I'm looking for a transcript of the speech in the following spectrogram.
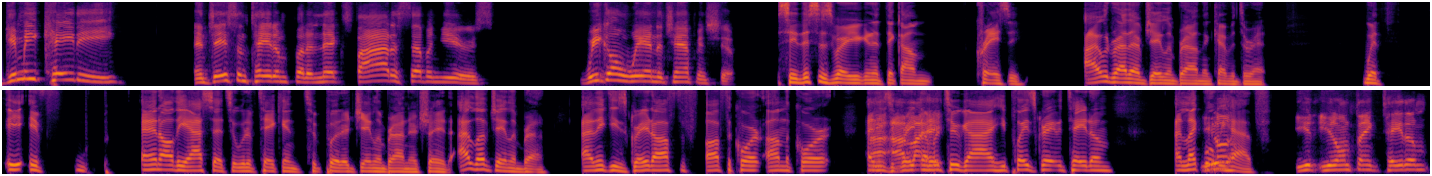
Give me KD and Jayson Tatum for the next five to seven years. We gonna win the championship. See, this is where you're gonna think I'm crazy. I would rather have Jaylen Brown than Kevin Durant. With if and all the assets it would have taken to put a Jaylen Brown in a trade. I love Jaylen Brown. I think he's great off the off the court, on the court. And he's a great like- number two guy. He plays great with Tatum. I like what we have. You you don't think Tatum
